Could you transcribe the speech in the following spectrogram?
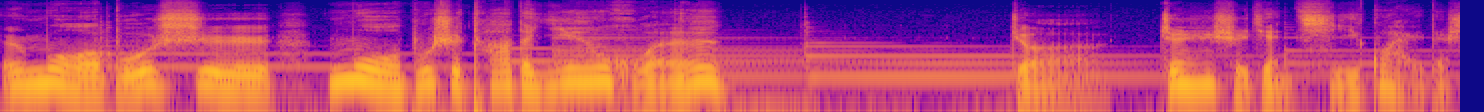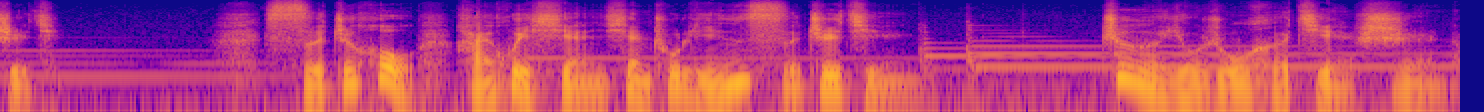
莫不是莫不是她的阴魂？这真是件奇怪的事情。死之后还会显现出临死之景。”这又如何解释呢？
